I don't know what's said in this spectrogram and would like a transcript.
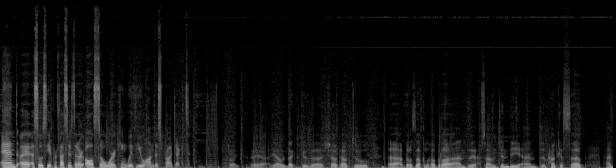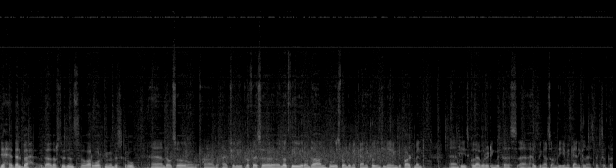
and uh, associate professors that are also working with you on this project. Right. Uh, yeah, yeah, I would like to give the shout out to uh, Abdurazak Al Ghabra and uh, Hussam Al Jindi and Mohamed Kassab and Yahya Dalbah, the other students who are working with this group. And also, uh, actually, Professor Lotfi Romdhane, who is from the Mechanical Engineering Department, and he's collaborating with us, uh, helping us on the mechanical aspects of the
